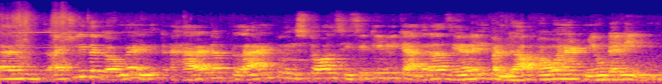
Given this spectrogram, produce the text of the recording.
and actually the government had a plan to install CCTV cameras here in Punjab Bhavan at New Delhi.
